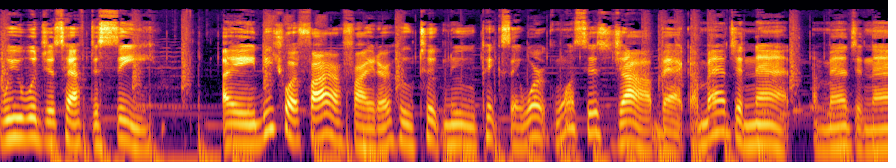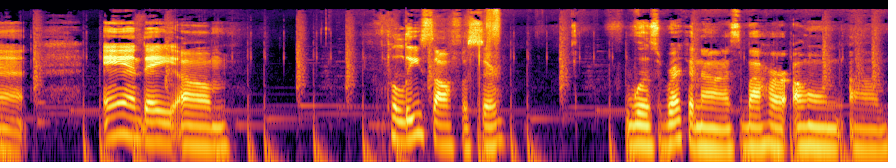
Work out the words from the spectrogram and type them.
we will just have to see. A Detroit firefighter who took new pics at work wants his job back. Imagine that. Imagine that. And a um, police officer was recognized by her own um,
